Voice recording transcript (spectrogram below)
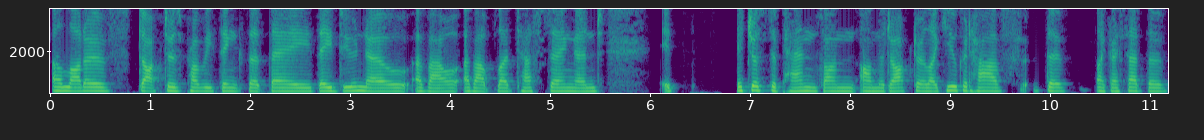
a lot of doctors probably think that they they do know about about blood testing and it it just depends on on the doctor. Like you could have the like i said the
